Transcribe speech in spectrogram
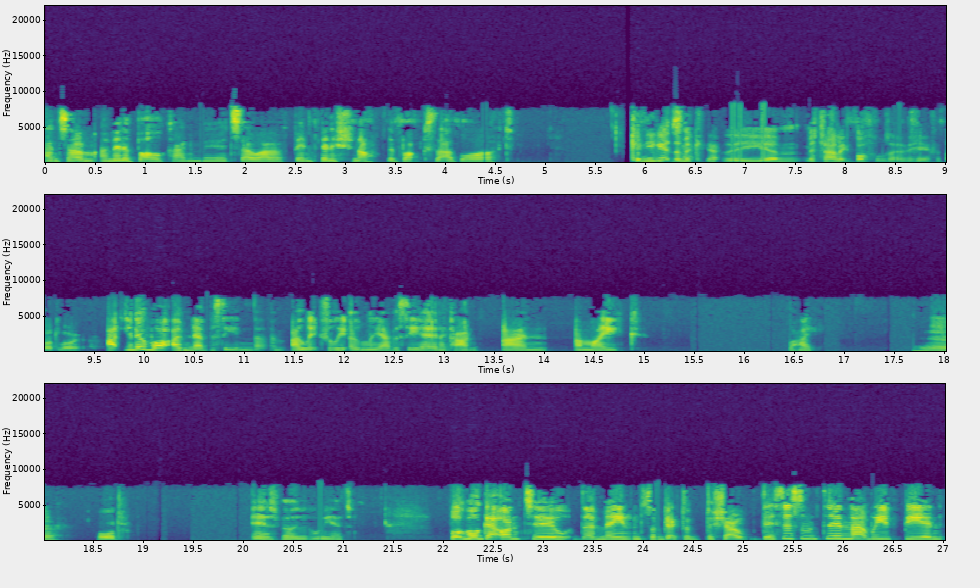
and so I'm I'm in a bottle kind of mood. So I've been finishing off the box that I bought. Can you get the the um, metallic bottles over here for Bud Light? I, you know what? I've never seen them. I literally only ever see it in a can, and I'm like, why? Yeah, odd. It is really weird. But we'll get on to the main subject of the show. This is something that we've been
